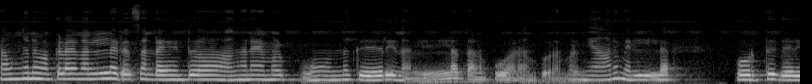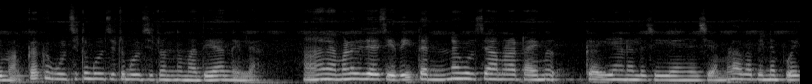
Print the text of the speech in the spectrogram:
അങ്ങനെ മക്കളെ നല്ല രസമുണ്ടായിട്ട്. അങ്ങനെ നമ്മൾ ഒന്ന് കയറി നല്ല തണുപ്പുമാണ് അപ്പോൾ നമ്മൾ ഞാനും എല്ലാം പുറത്ത് കയറി മക്കൾക്ക് കുളിച്ചിട്ടും കുളിച്ചിട്ടും കുളിച്ചിട്ടൊന്നും മതിയാകുന്നില്ല ആ നമ്മൾ വിചാരിച്ചത് ഈ തന്നെ കുളിച്ചാൽ നമ്മളെ ടൈം കഴിയുകയാണല്ലോ ചെയ്യുകയെന്ന് വെച്ചാൽ നമ്മളതൊക്കെ പിന്നെ പോയി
